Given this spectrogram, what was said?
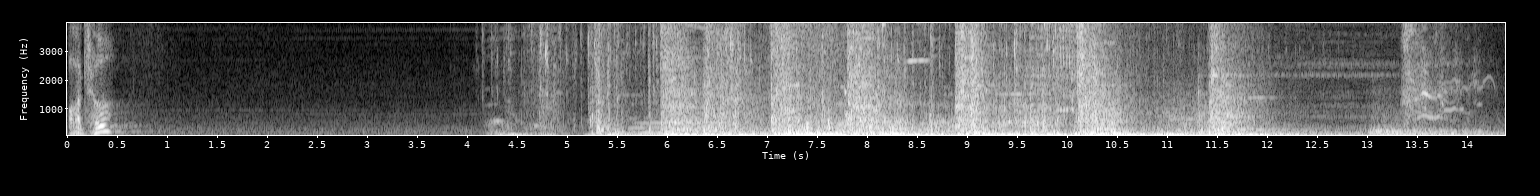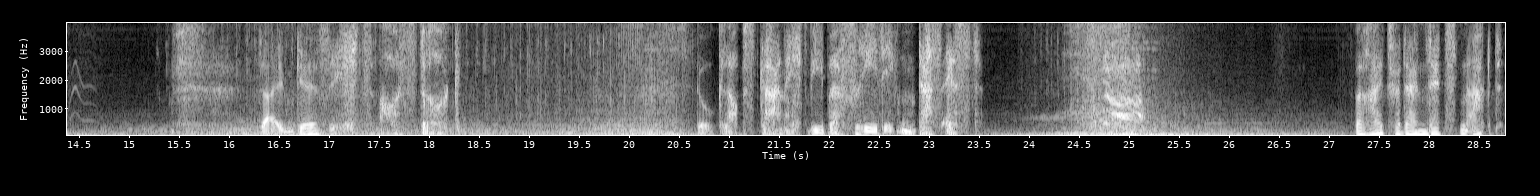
Otto? Dein Gesichtsausdruck. Du glaubst gar nicht, wie befriedigend das ist. Bereit für deinen letzten Akt?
